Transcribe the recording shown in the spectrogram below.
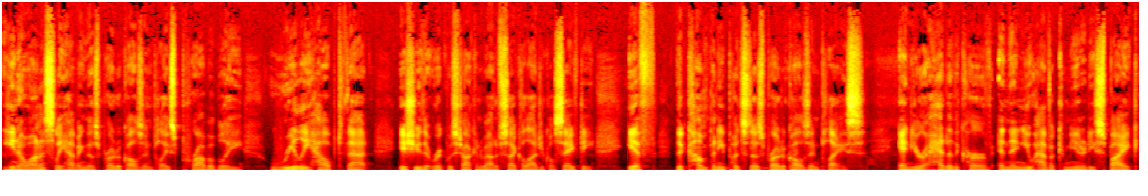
you know, honestly, having those protocols in place probably really helped that issue that Rick was talking about of psychological safety. If the company puts those protocols in place and you're ahead of the curve and then you have a community spike,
